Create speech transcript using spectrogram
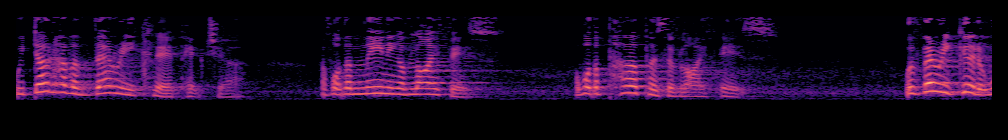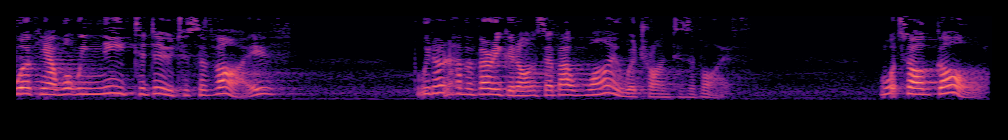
we don't have a very clear picture of what the meaning of life is, what the purpose of life is. We're very good at working out what we need to do to survive, but we don't have a very good answer about why we're trying to survive. What's our goal?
